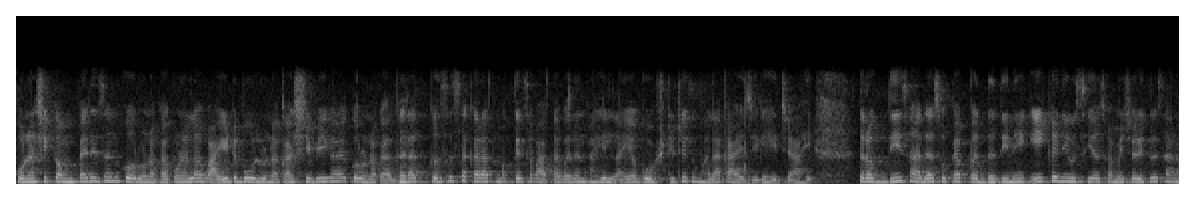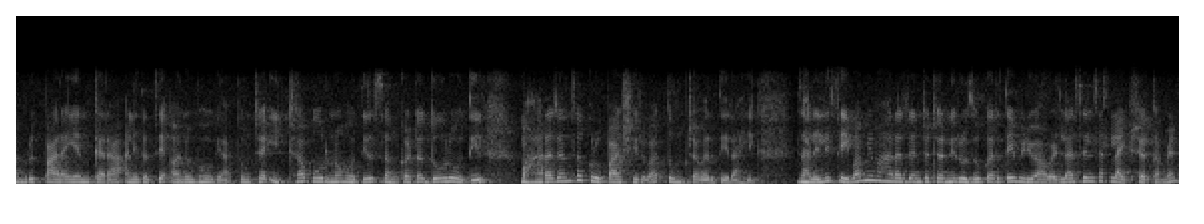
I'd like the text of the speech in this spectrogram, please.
कोणाशी कंपॅरिझन करू नका कोणाला वाईट बोलू नका शिवीगाळ करू नका. घरात कसं सकारात्मकतेचं वातावरण राहील ना या गोष्टीची तुम्हाला काळजी घ्यायची आहे. तर अगदी साध्या सोप्या पद्धतीने एक दिवसीय स्वामीचरित्र सारामृत पारायण करा आणि त्याचे अनुभव घ्या. तुमच्या इच्छा पूर्ण होतील संकट दूर होतील महाराजांचा कृपा आशीर्वाद तुमच्यावरती राहील. झालेली सेवा मी महाराजांच्या चरणी रुजू करते. व्हिडिओ आवडला असेल तर लाईक शेअर कमेंट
